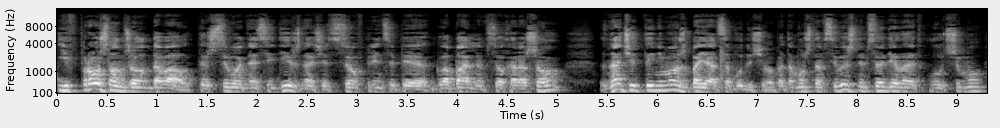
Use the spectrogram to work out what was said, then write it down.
и в прошлом же он давал. Ты же сегодня сидишь, значит, все в принципе глобально, все хорошо значит ты не можешь бояться будущего, потому что Всевышний все делает к лучшему.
